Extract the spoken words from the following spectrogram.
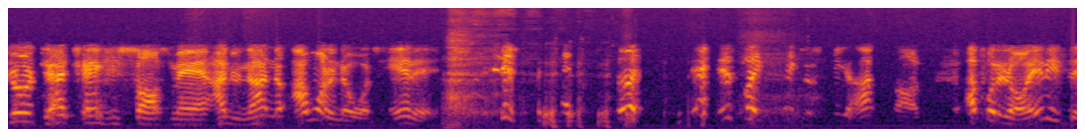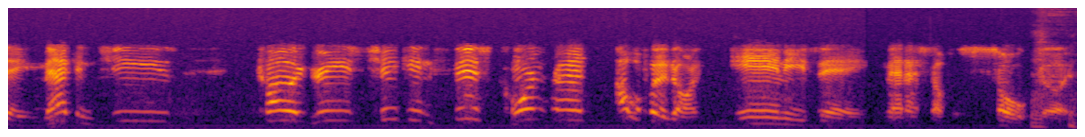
dude, that tangy sauce, man. I do not know. I want to know what's in it. it's like Texas Pete hot sauce. I put it on anything: mac and cheese, collard greens, chicken, fish, cornbread. I will put it on anything. Man, that stuff was so good.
